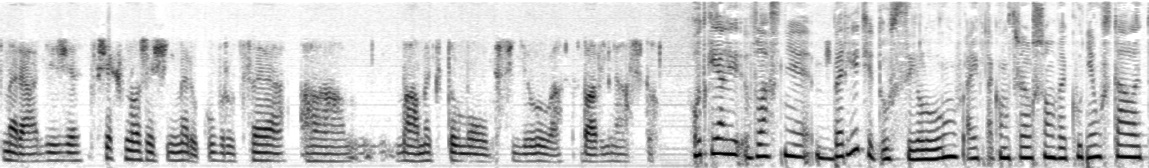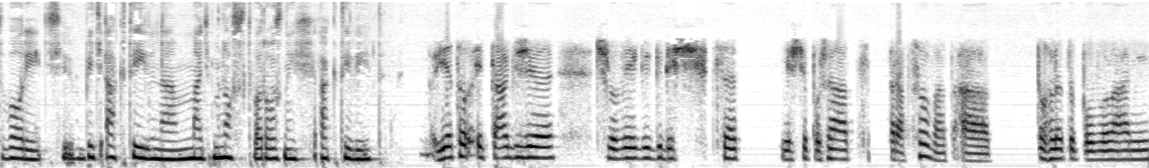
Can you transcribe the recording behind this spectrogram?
jsme rádi, že všechno řešíme ruku v ruce a, a máme k tomu sílu a baví nás to. Odkiaľ vlastne beriete tú silu aj v takom zrelšom veku neustále tvoriť, byť aktívna, mať množstvo rôznych aktivít? Je to i tak, že člověk, když chce ještě pořád pracovat a tohleto povolání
